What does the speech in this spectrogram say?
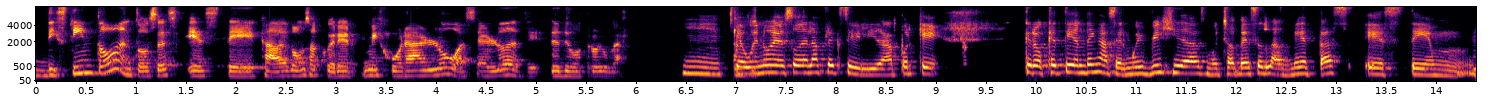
distinto, entonces este, cada vez vamos a querer mejorarlo o hacerlo desde, desde otro lugar. Mm, qué bueno eso de la flexibilidad, porque creo que tienden a ser muy rígidas muchas veces las metas este, mm.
